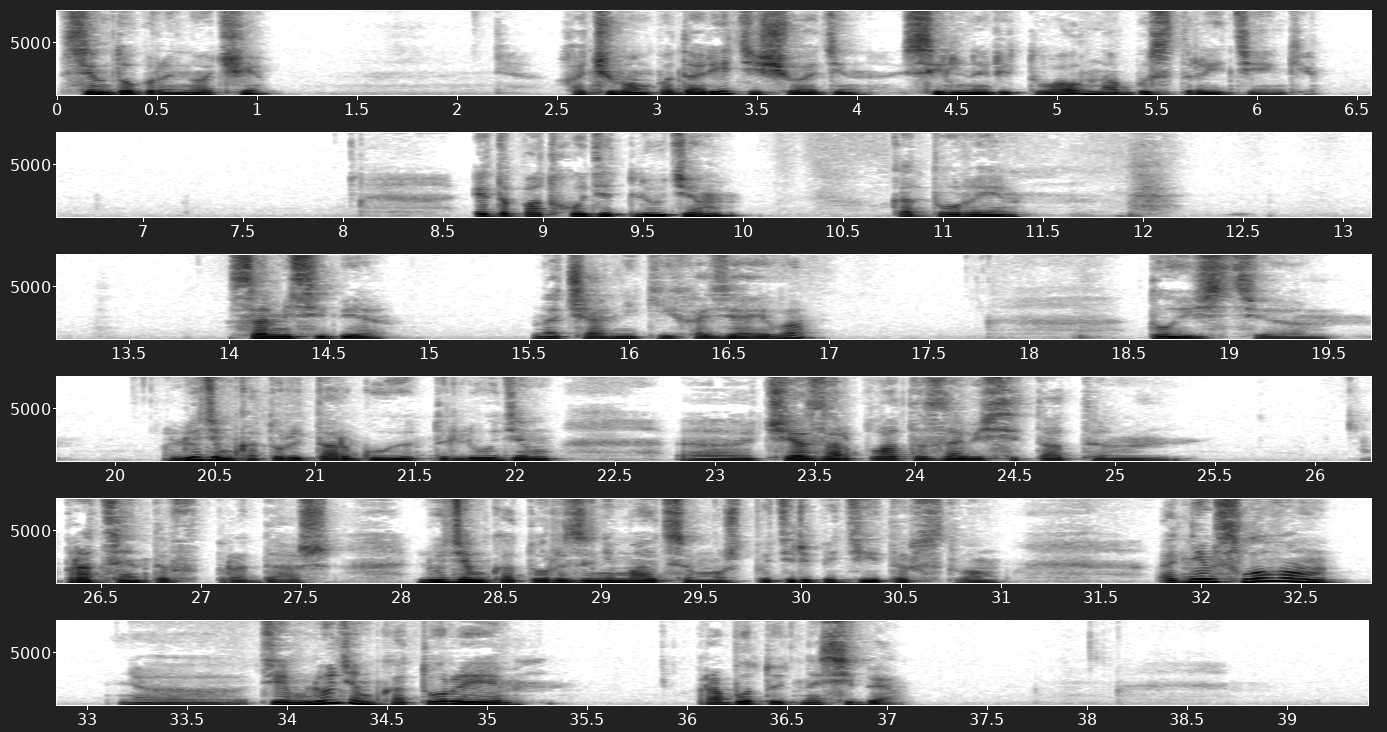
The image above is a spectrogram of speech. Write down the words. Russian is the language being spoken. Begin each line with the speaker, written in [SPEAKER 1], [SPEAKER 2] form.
[SPEAKER 1] Всем доброй ночи. Хочу вам подарить еще один сильный ритуал на быстрые деньги. Это подходит людям, которые сами себе начальники и хозяева, то есть э, людям, которые торгуют, людям, э, чья зарплата зависит от эм, процентов продаж, людям, которые занимаются, может быть, репетиторством. Одним словом, э, тем людям, которые работают на себя.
